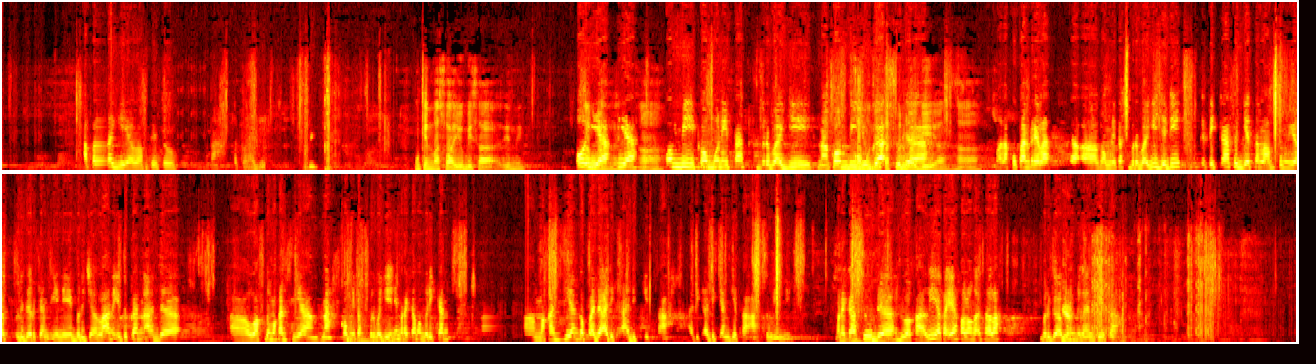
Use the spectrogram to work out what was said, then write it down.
apa lagi ya waktu itu? Nah, satu lagi. Mungkin Mas Wahyu bisa ini Oh iya, iya. Uh-uh. Kombi komunitas berbagi. Nah, Kombi komunitas juga sudah ya. uh-uh. melakukan relasi uh, komunitas berbagi. Jadi ketika kegiatan Lampung Youth Leader Camp ini berjalan, itu kan ada uh, waktu makan siang. Nah, komunitas berbagi ini mereka memberikan uh, makan siang kepada adik-adik kita, adik-adik yang kita asuh ini. Mereka sudah dua kali ya kak ya, kalau nggak salah bergabung ya. dengan kita.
